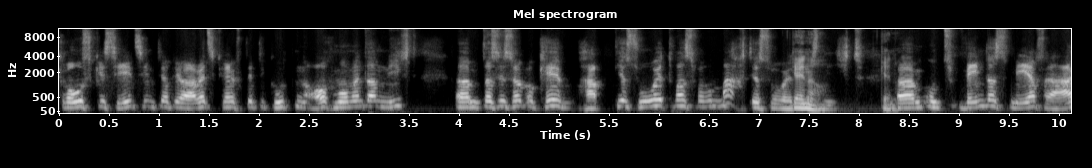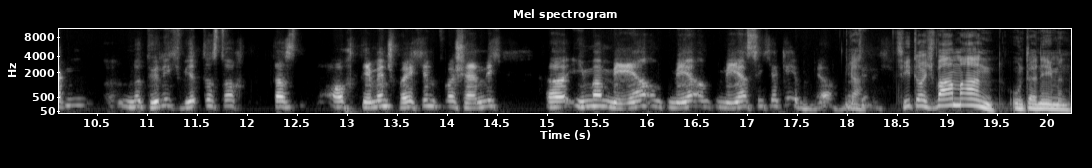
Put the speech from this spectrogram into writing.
groß gesät sind ja die Arbeitskräfte, die Guten auch momentan nicht, ähm, dass ich sage, okay, habt ihr so etwas, warum macht ihr so etwas genau. nicht? Genau. Ähm, und wenn das mehr fragen, natürlich wird das doch das auch dementsprechend wahrscheinlich äh, immer mehr und mehr und mehr sich ergeben. Ja, ja, zieht euch warm an, Unternehmen.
